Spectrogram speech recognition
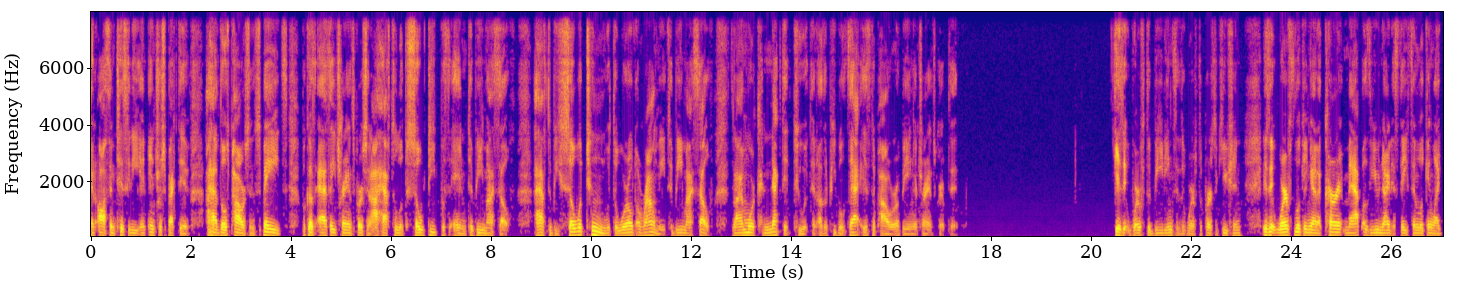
and authenticity and introspective. I have those powers in spades because as a trans person, I have to look so deep within to be myself. I have to be so attuned with the world around me to be myself that I am more connected to it than other people. That is the power of being a trans cryptid. Is it worth the beatings? Is it worth the persecution? Is it worth looking at a current map of the United States and looking like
